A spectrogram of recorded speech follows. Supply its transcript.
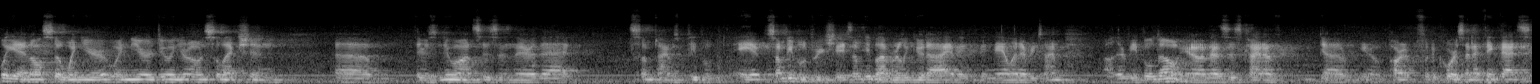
Well, yeah, and also when you're when you're doing your own selection, um, there's nuances in there that sometimes people, some people appreciate. Some people have a really good eye; they, they nail it every time. Other people don't. You know, and that's just kind of uh, you know part for the course. And I think that's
